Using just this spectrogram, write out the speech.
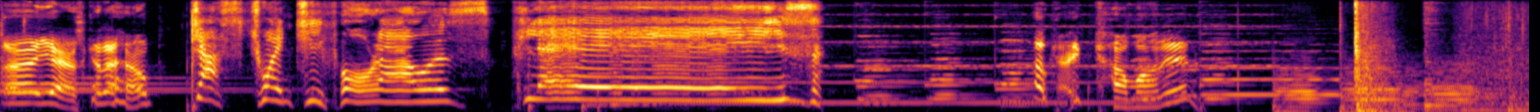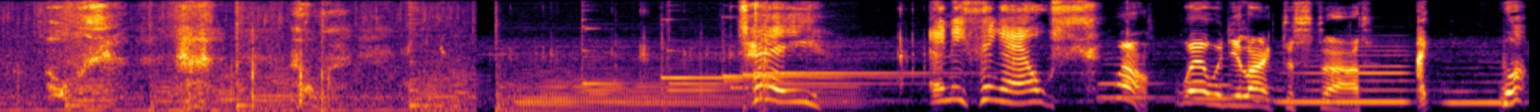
yes, can I help? Just 24 hours? Please? Okay, come on in. Oh. oh. Tea? Anything else? Well, where would you like to start? I. What?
